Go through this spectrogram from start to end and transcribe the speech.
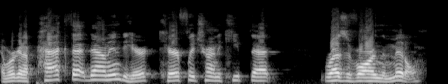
and we're going to pack that down into here, carefully trying to keep that reservoir in the middle.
